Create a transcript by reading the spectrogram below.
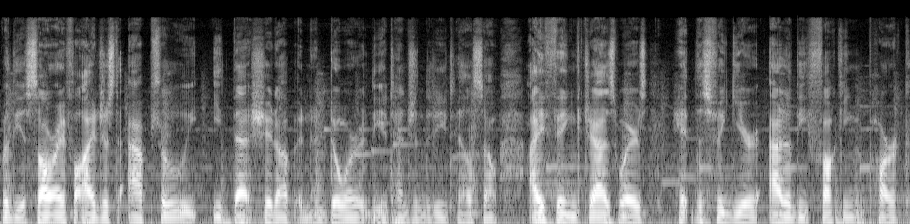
with the assault rifle i just absolutely eat that shit up and adore the attention to detail. So i think Jazwares hit this figure out of the fucking park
